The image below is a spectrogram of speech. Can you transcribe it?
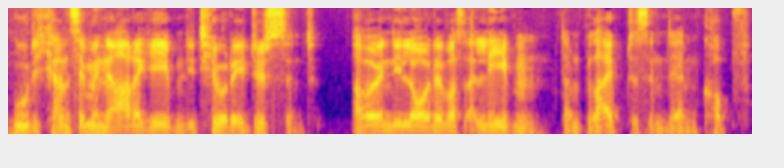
gut, ich kann Seminare geben, die theoretisch sind, aber wenn die Leute was erleben, dann bleibt es in deren Kopf.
